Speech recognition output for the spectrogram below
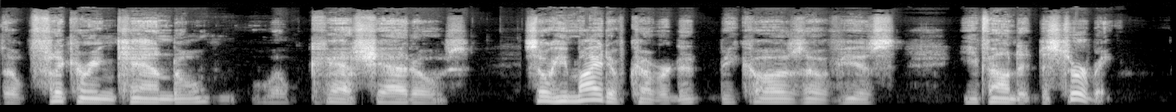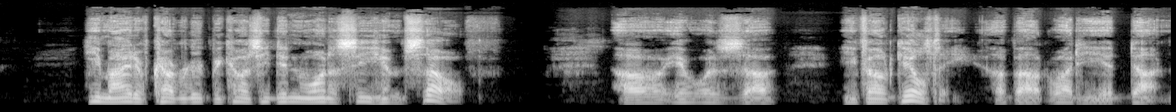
The flickering candle will cast shadows. So he might have covered it because of his, he found it disturbing. He might have covered it because he didn't want to see himself. Uh, it was, uh, he felt guilty about what he had done.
